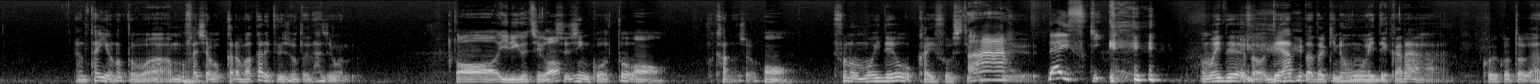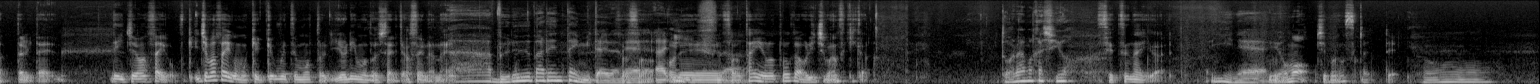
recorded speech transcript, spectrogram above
あの太陽の塔はもう最初から別れてる状態で始まるの、ああ入り口が？主人公と彼女。その思い出を回想していくっていう。大好き。思い出そう出会った時の思い出からこういうことがあったみたい。なで一番最後一番最後も結局別にもっとより戻したりとかそういうのはない、ああブルーバレンタインみたいだそうそう。ねあいいっ俺すな。そう太陽の塔が俺一番好きかな。ドラマ化しよ切ないがあるういいね。読もう。一番好き。だって。うん。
